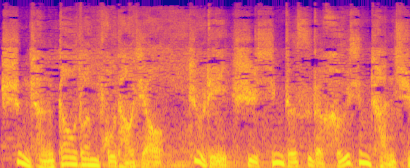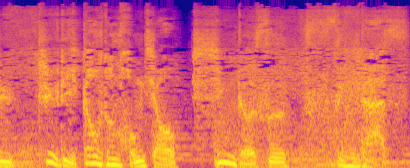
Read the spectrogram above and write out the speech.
盛产高端葡萄酒，这里是新德斯的核心产区。智利高端红酒，新德斯 s i n d e s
